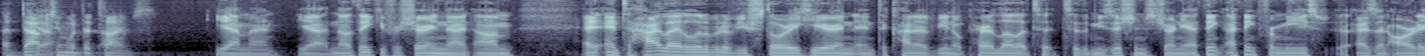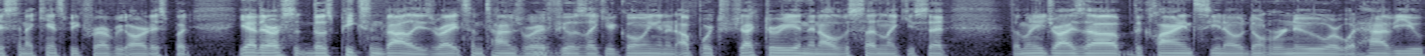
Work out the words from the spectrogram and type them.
adapting with the times. Yeah, man. Yeah, no, thank you for sharing that. Um, and, and to highlight a little bit of your story here, and, and to kind of you know parallel it to, to the musician's journey. I think I think for me as an artist, and I can't speak for every artist, but yeah, there are some, those peaks and valleys, right? Sometimes where it feels like you're going in an upward trajectory, and then all of a sudden, like you said, the money dries up, the clients you know don't renew or what have you.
